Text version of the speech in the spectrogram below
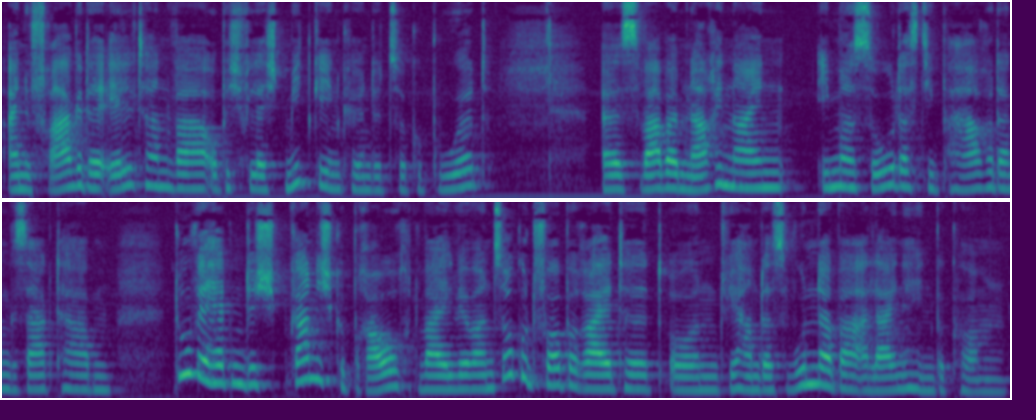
eine Frage der Eltern war, ob ich vielleicht mitgehen könnte zur Geburt. Es war beim Nachhinein immer so, dass die Paare dann gesagt haben, du, wir hätten dich gar nicht gebraucht, weil wir waren so gut vorbereitet und wir haben das wunderbar alleine hinbekommen.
